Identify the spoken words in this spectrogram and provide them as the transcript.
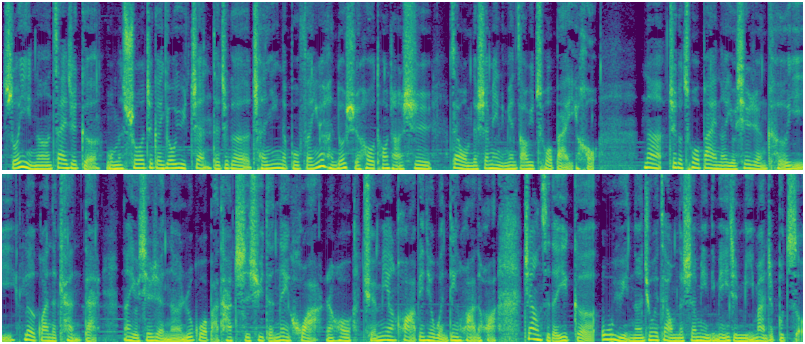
所以呢，在这个我们说这个忧郁症的这个成因的部分，因为很多时候通常是在我们的生命里面遭遇挫败以后。那这个挫败呢，有些人可以乐观的看待，那有些人呢，如果把它持续的内化，然后全面化并且稳定化的话，这样子的一个乌云呢，就会在我们的生命里面一直弥漫着不走。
